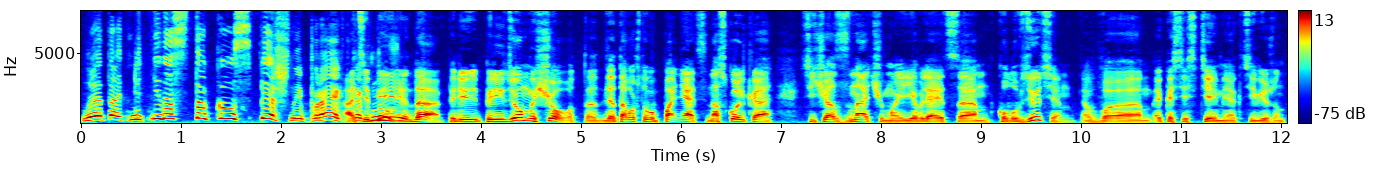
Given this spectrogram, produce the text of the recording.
но это отнюдь не настолько успешный проект, а как теперь, нужен. да, перейдем еще вот э, для того, чтобы понять, насколько сейчас значимой является Call of Duty в э, экосистеме Activision.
